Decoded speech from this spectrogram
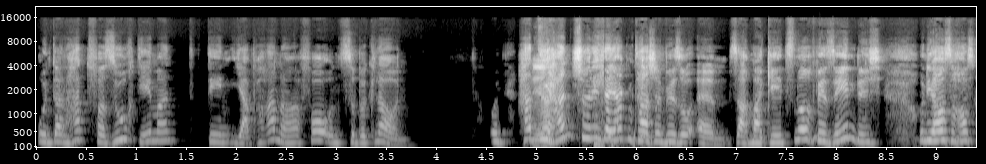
Und dann hat versucht jemand, den Japaner vor uns zu beklauen. Und hat die Ja. Hand schon in der Jackentasche und wir so, ähm, sag mal, geht's noch? Wir sehen dich. Und die Haus raus,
